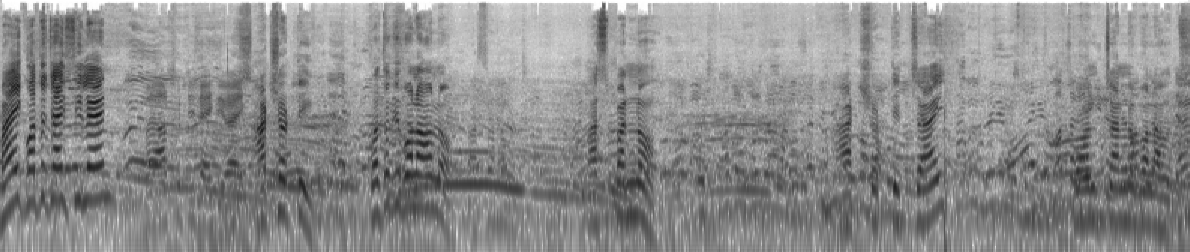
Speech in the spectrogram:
ভাই কত চাইছিলেন? আটষট্টি কত কি বলা হলো? পাঁচপান্ন। আটষট্টি চাই পঞ্চান্ন বলা হচ্ছে।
